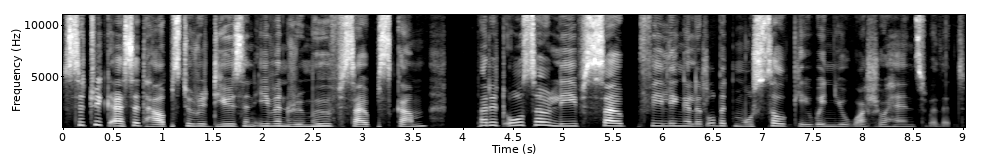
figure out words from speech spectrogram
Citric acid helps to reduce and even remove soap scum, but it also leaves soap feeling a little bit more silky when you wash your hands with it.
